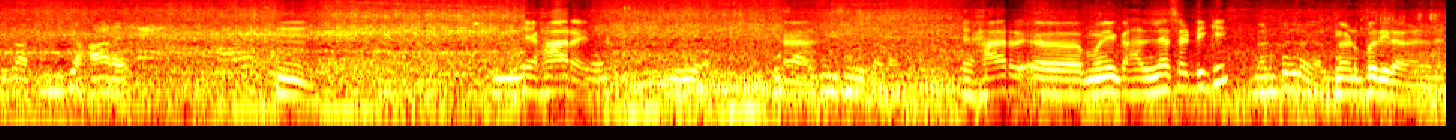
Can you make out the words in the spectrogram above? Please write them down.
तिथे जे हार आहे. हम्म. हे हार आहेत. हे हार अं, म्हणजे घालण्यासाठी की गणपतीला घालतो गणपतीला घालणार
